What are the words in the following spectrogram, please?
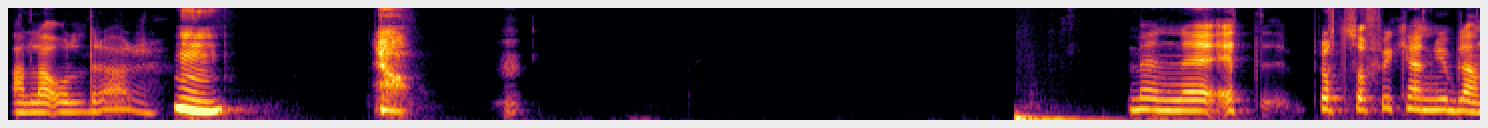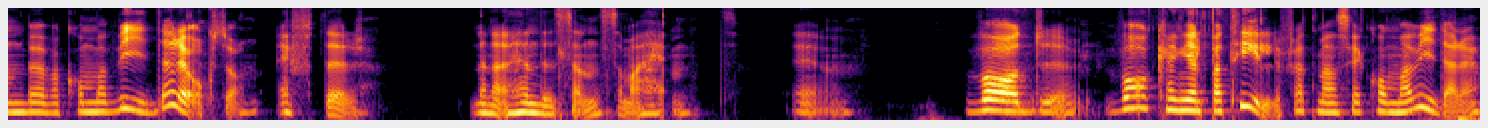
alla åldrar? Mm. Ja. Men eh, ett brottsoffer kan ju ibland behöva komma vidare också efter den här händelsen som har hänt. Eh, vad, vad kan hjälpa till för att man ska komma vidare?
